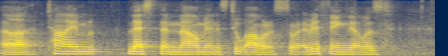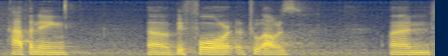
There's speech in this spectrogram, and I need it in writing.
uh, time less than now minus two hours. So everything that was happening uh, before two hours. And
